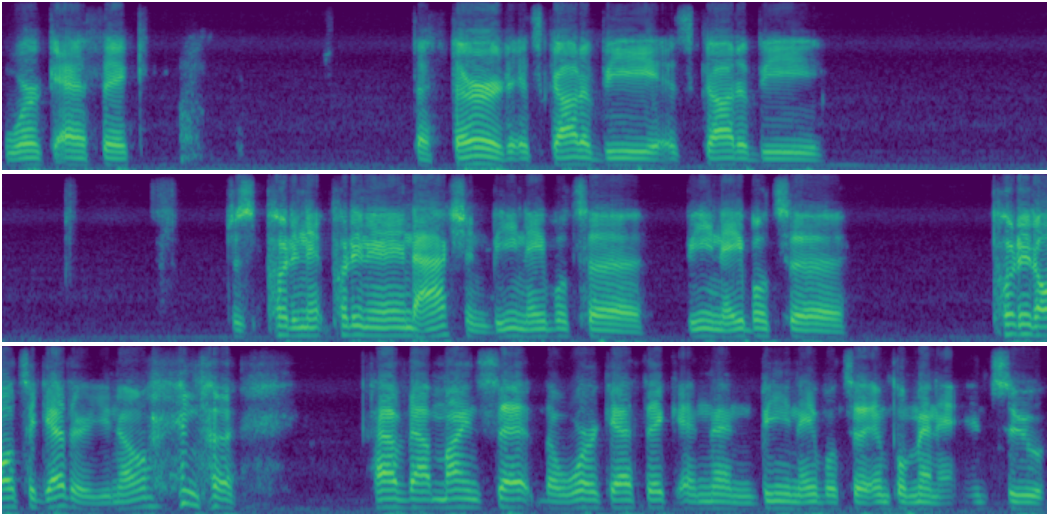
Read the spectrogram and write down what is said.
work ethic. The third, it's gotta be, it's gotta be just putting it, putting it into action, being able to, being able to put it all together, you know, and to have that mindset, the work ethic, and then being able to implement it into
